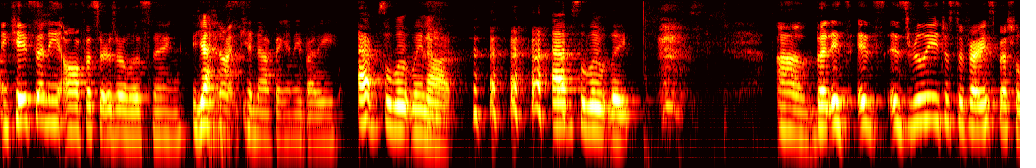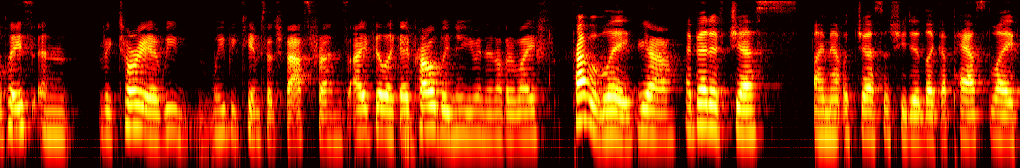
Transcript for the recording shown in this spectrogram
in case any officers are listening, Yes. not kidnapping anybody. Absolutely not. Absolutely. Um, but it's it's it's really just a very special place. And Victoria, we we became such fast friends. I feel like I probably knew you in another life. Probably. Yeah. I bet if Jess, I met with Jess and she did like a past life,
